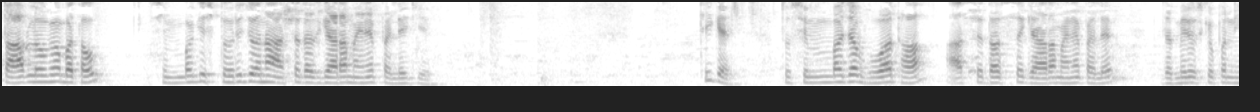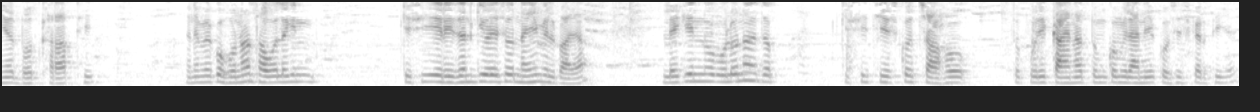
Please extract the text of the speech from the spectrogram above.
तो आप लोगों को मैं बताऊँ सिम्बा की स्टोरी जो है ना, आज से दस ग्यारह महीने पहले की है। ठीक है? तो सिम्बा जब हुआ था, आज से दस से ग्यारह महीने पहले, जब मेरी उसके ऊपर नीयत बहुत ख़राब थी। मैंने मेरे को होना था वो, लेकिन किसी रीज़न की वजह से वो नहीं मिल पाया। लेकिन वो बोलो ना, जब किसी चीज़ को चाहो तो पूरी कायनात तुमको मिलाने की कोशिश करती है।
